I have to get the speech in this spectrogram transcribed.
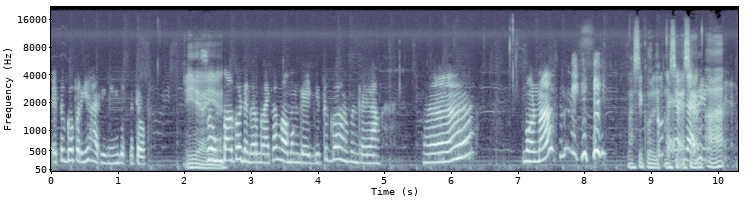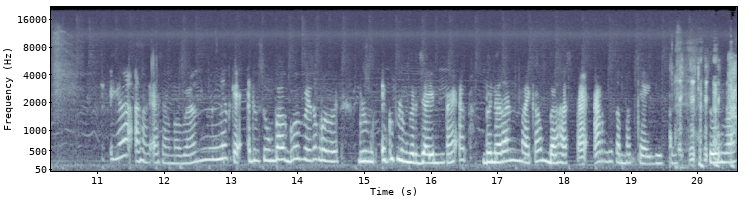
itu gue pergi hari Minggu betul Iya, iya. sumpah gue denger mereka ngomong kayak gitu gue langsung kayak yang Hah? mohon maaf nih Masih kulit, masih SMA. Iya anak SMA banget. Kayak aduh sumpah gue besok belum belum eh gue belum ngerjain PR beneran mereka bahas PR di tempat kayak gitu. Sumpah.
